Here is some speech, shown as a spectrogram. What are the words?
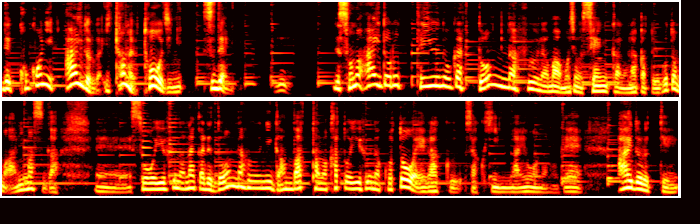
で、ここにアイドルがいたのよ、当時に、すでに。うんで、そのアイドルっていうのがどんな風な、まあもちろん戦火の中ということもありますが、えー、そういう風な中でどんな風に頑張ったのかという風なことを描く作品なようなので、アイドルっていう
